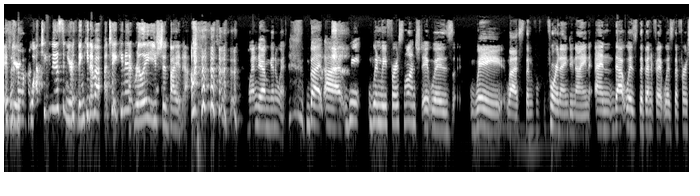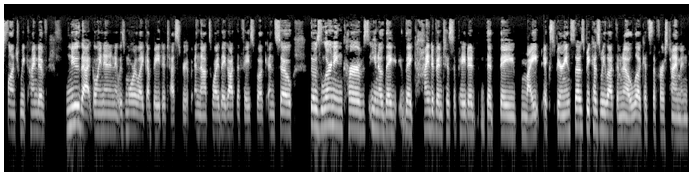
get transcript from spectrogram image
if so. you're watching this and you're thinking about taking it, really, you should buy it now. one day I'm going to win. But uh, we when we first launched, it was way less than 4.99 and that was the benefit was the first launch we kind of knew that going in and it was more like a beta test group and that's why they got the facebook and so those learning curves you know they they kind of anticipated that they might experience those because we let them know look it's the first time and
